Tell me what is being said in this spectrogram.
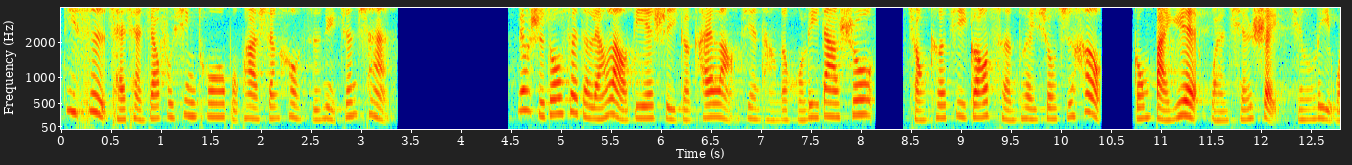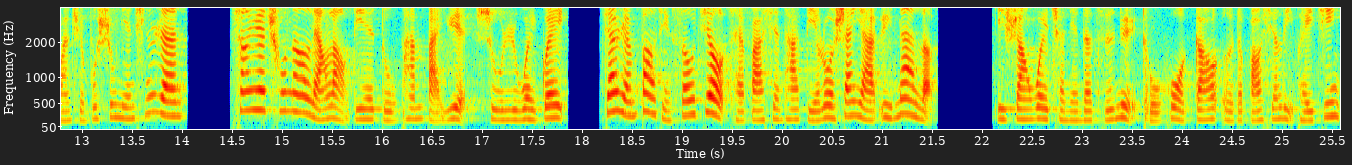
第四，财产交付信托，不怕身后子女争产。六十多岁的梁老爹是一个开朗健谈的活力大叔。从科技高层退休之后，攻百岳、玩潜水，精力完全不输年轻人。上月初呢，梁老爹独攀百岳，数日未归，家人报警搜救，才发现他跌落山崖遇难了。一双未成年的子女突获高额的保险理赔金，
